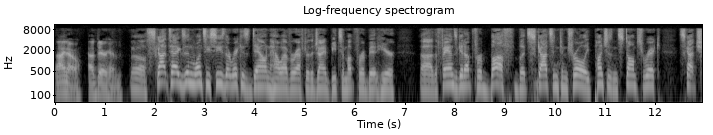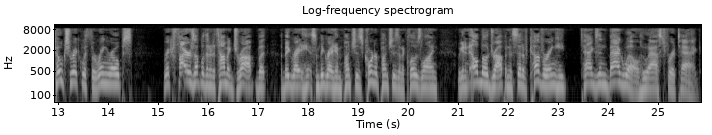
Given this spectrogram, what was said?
I know. How dare him? Oh, Scott tags in once he sees that Rick is down, however, after the Giant beats him up for a bit here. Uh, the fans get up for Buff, but Scott's in control. He punches and stomps Rick. Scott chokes Rick with the ring ropes. Rick fires up with an atomic drop, but a big right hand, some big right hand punches, corner punches, and a clothesline. We get an elbow drop, and instead of covering, he tags in Bagwell, who asked for a tag.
